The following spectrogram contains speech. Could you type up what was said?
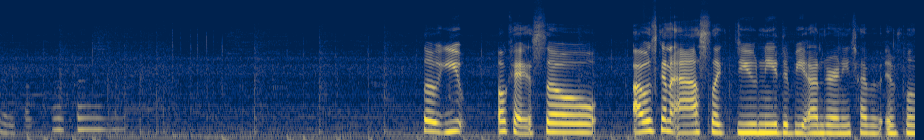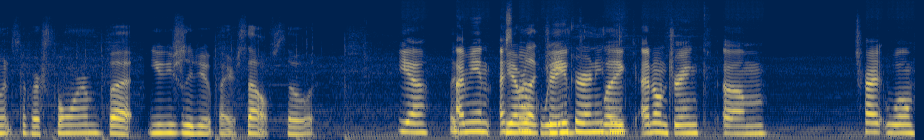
already talked about that. So you okay? So I was gonna ask, like, do you need to be under any type of influence to perform? But you usually do it by yourself. So yeah. Like, I mean, I do you ever, smoke like, drink weed. or anything? Like I don't drink um try well,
